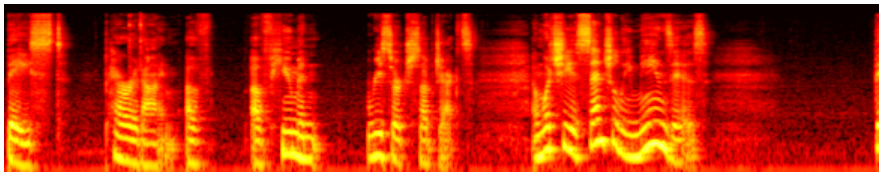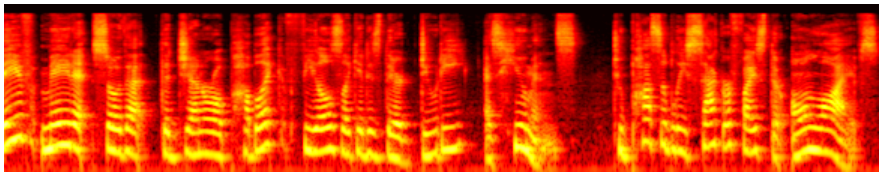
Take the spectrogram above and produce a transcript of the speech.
based paradigm of, of human research subjects. And what she essentially means is They've made it so that the general public feels like it is their duty as humans to possibly sacrifice their own lives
